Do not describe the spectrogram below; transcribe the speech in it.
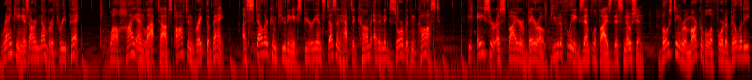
ranking as our number 3 pick. While high-end laptops often break the bank, a stellar computing experience doesn't have to come at an exorbitant cost. The Acer Aspire Vero beautifully exemplifies this notion, boasting remarkable affordability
